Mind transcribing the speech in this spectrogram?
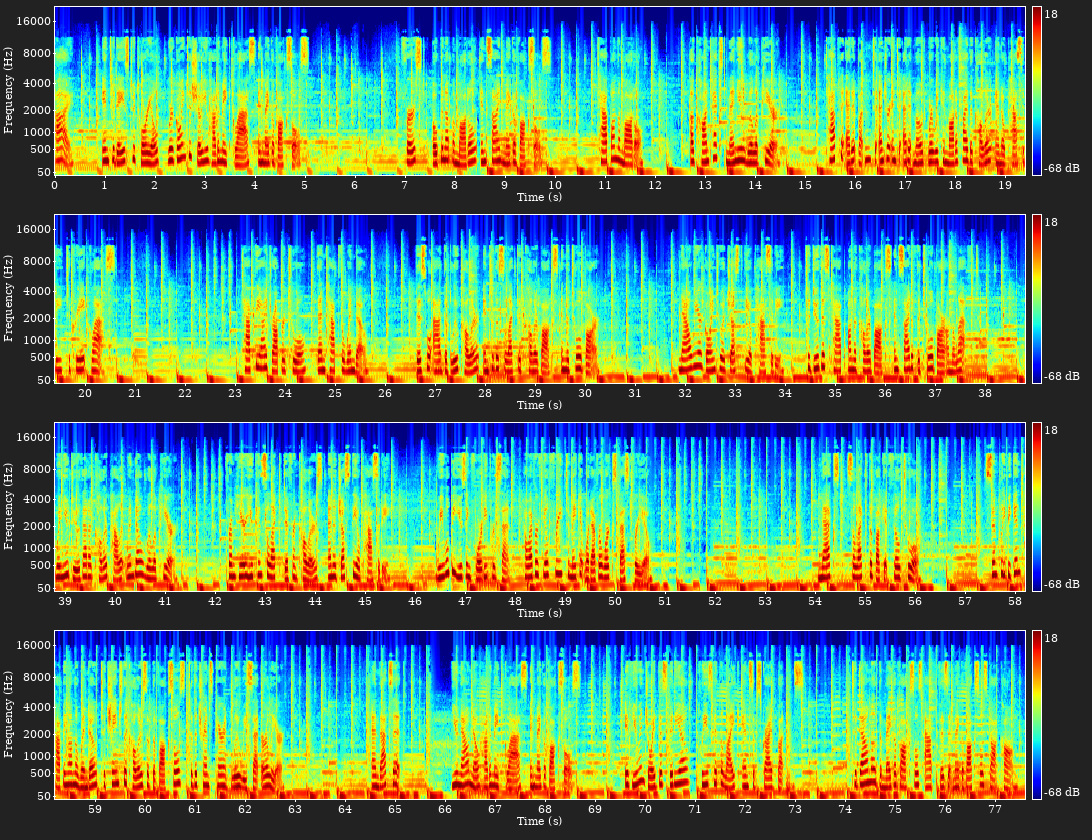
Hi! In today's tutorial, we're going to show you how to make glass in Megavoxels. First, open up a model inside Megavoxels. Tap on the model. A context menu will appear. Tap the edit button to enter into edit mode where we can modify the color and opacity to create glass. Tap the eyedropper tool, then tap the window. This will add the blue color into the selected color box in the toolbar. Now we are going to adjust the opacity. To do this tap on the color box inside of the toolbar on the left. When you do that a color palette window will appear. From here you can select different colors and adjust the opacity. We will be using 40%, however feel free to make it whatever works best for you. Next, select the bucket fill tool. Simply begin tapping on the window to change the colors of the voxels to the transparent blue we set earlier. And that's it. You now know how to make glass in megavoxels. If you enjoyed this video, please hit the like and subscribe buttons. To download the Megavoxels app visit megavoxels.com.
